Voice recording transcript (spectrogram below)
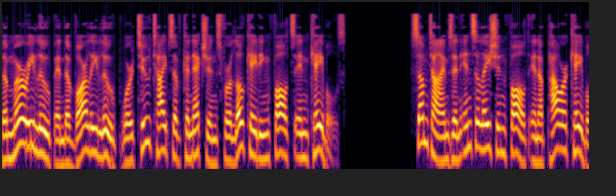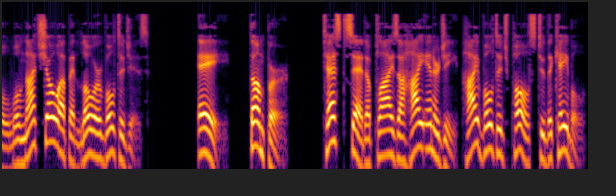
The Murray loop and the Varley loop were two types of connections for locating faults in cables. Sometimes an insulation fault in a power cable will not show up at lower voltages. A thumper Test set applies a high-energy, high-voltage pulse to the cable.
